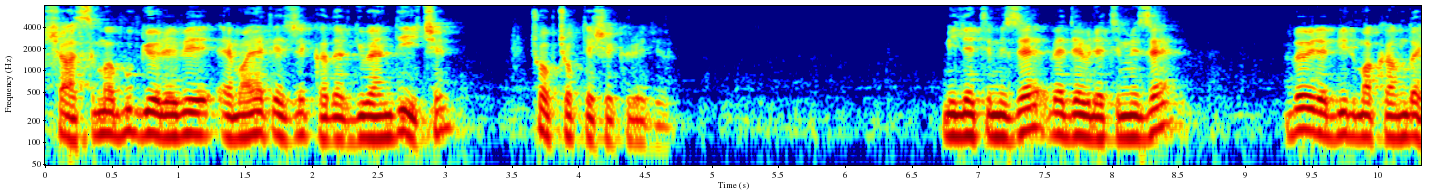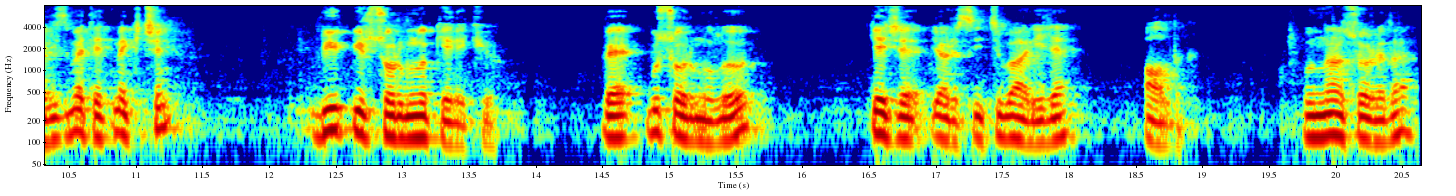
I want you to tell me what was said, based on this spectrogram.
şahsıma bu görevi emanet edecek kadar güvendiği için çok çok teşekkür ediyorum. Milletimize ve devletimize böyle bir makamda hizmet etmek için büyük bir sorumluluk gerekiyor. Ve bu sorumluluğu gece yarısı itibariyle aldık. Bundan sonra da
